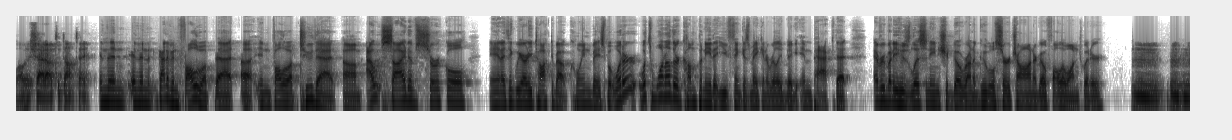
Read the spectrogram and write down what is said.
Love it. Shout out to Dante. And then, and then, kind of in follow up that, uh, in follow up to that, um, outside of Circle, and I think we already talked about Coinbase. But what are what's one other company that you think is making a really big impact that everybody who's listening should go run a Google search on or go follow on Twitter? Mm, hmm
